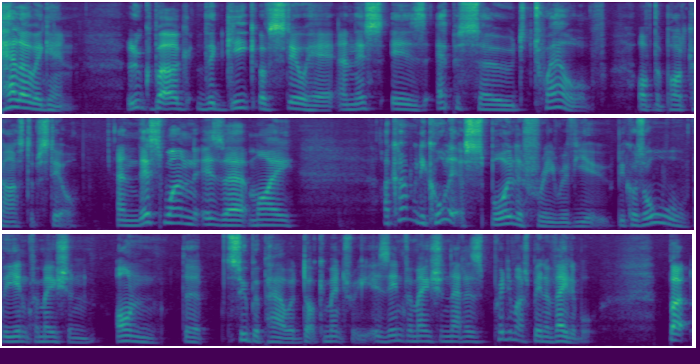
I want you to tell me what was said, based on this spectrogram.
Hello again. Luke Bug, the geek of steel here, and this is episode 12 of the podcast of steel. And this one is uh, my, I can't really call it a spoiler free review because all the information on the superpowered documentary is information that has pretty much been available. But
